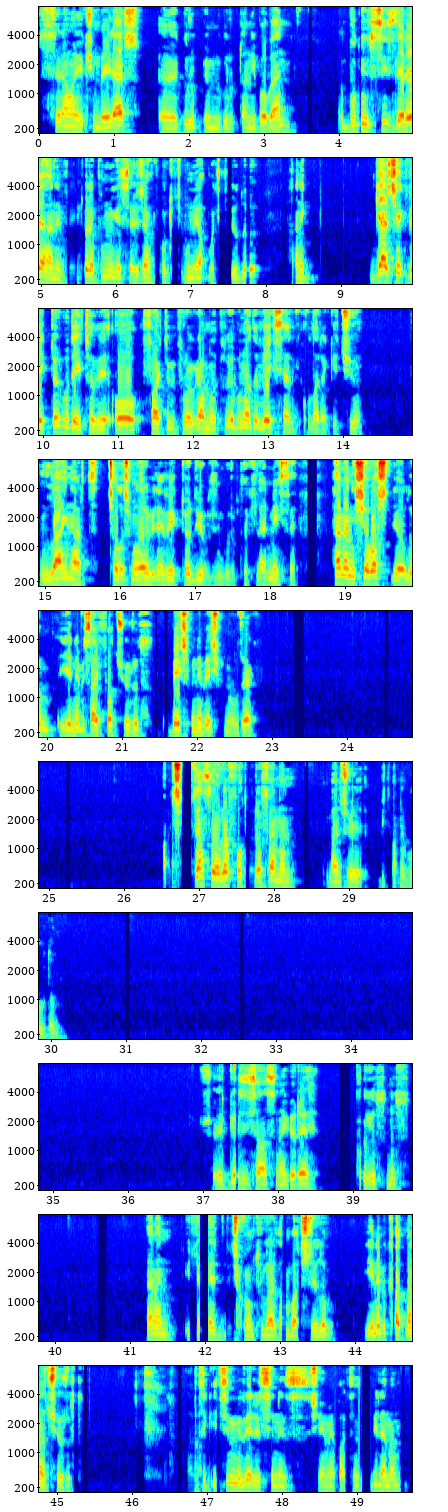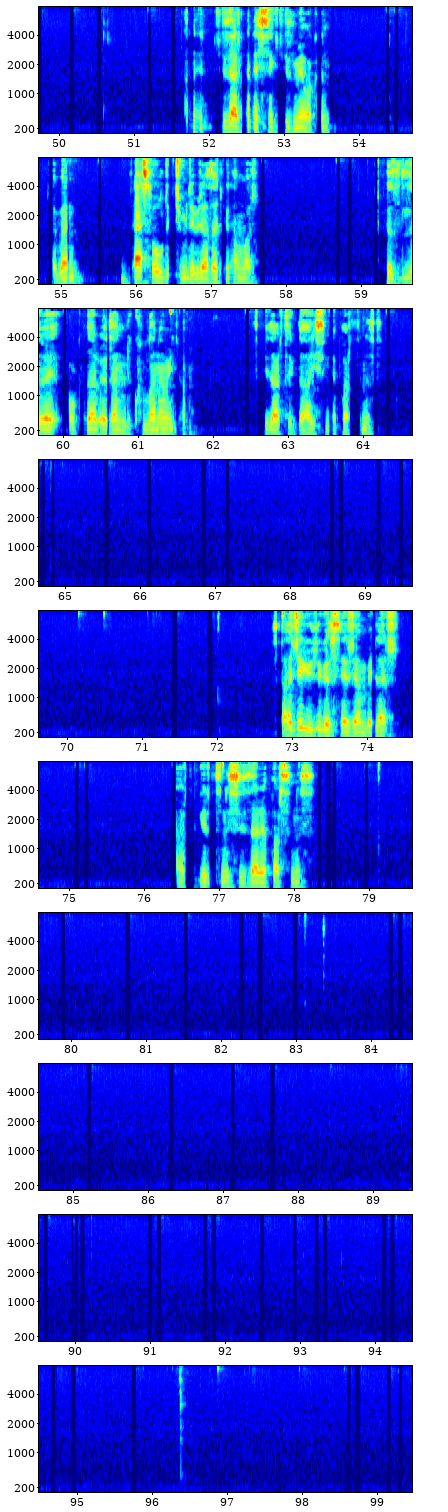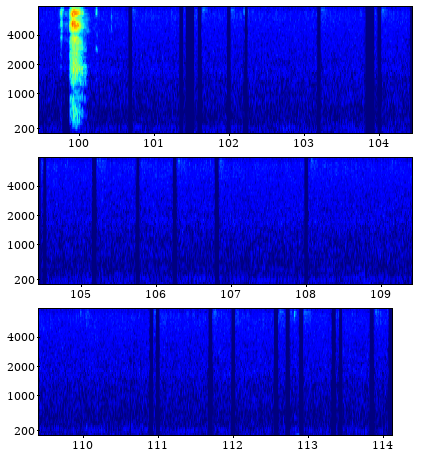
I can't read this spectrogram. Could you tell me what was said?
Selamünaleyküm beyler. Ee, grup gömülü gruptan İbo ben. Bugün sizlere hani vektör yapımını göstereceğim. Çok kişi bunu yapmak istiyordu. Hani gerçek vektör bu değil tabi. O farklı bir programla yapılıyor. Bunun adı Vexel olarak geçiyor. Line art çalışmaları bile vektör diyor bizim gruptakiler. Neyse. Hemen işe başlayalım. Yeni bir sayfa açıyoruz. 5000'e 5000 olacak. Açtıktan sonra fotoğrafı hemen ben şöyle bir tane buldum. Şöyle göz hizasına göre koyuyorsunuz. Hemen içeri dış konturlardan başlayalım. Yeni bir katman açıyoruz. Artık isim mi verirsiniz, şey mi yaparsınız bilemem. Hani çizerken esnek çizmeye bakın. Ben ders olduğu için bir de biraz acelem var. Hızlı ve o kadar özenli kullanamayacağım. Siz artık daha iyisini yaparsınız. Sadece yüzü göstereceğim beyler. Artık gerisini sizler yaparsınız.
